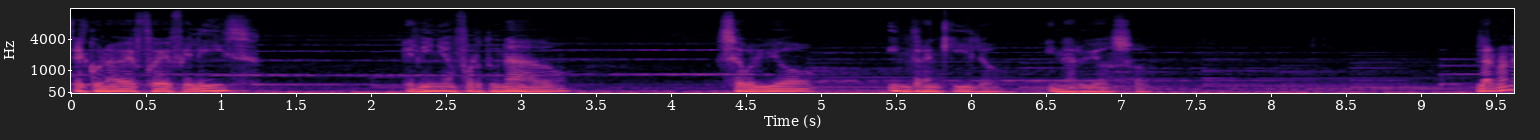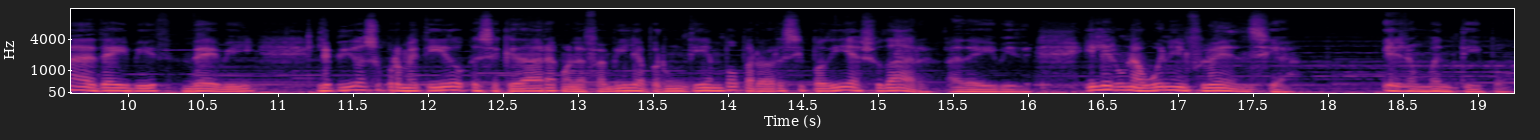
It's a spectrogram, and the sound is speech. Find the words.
El que una vez fue feliz, el niño afortunado, se volvió intranquilo y nervioso. La hermana de David, Debbie, le pidió a su prometido que se quedara con la familia por un tiempo para ver si podía ayudar a David. Él era una buena influencia, él era un buen tipo.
